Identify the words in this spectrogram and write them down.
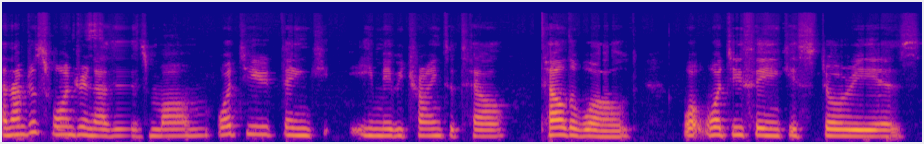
And I'm just wondering, as his mom, what do you think he may be trying to tell tell the world? What what do you think his story is?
